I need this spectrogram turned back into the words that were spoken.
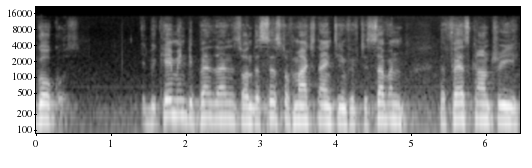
Gold Coast. It became independent on the 6th of March 1957, the first country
